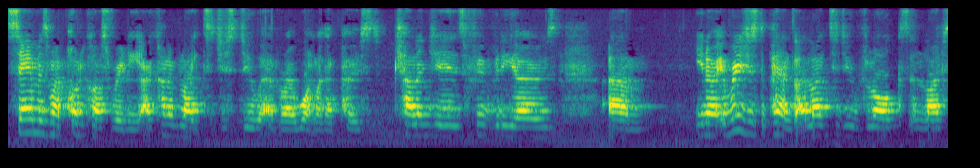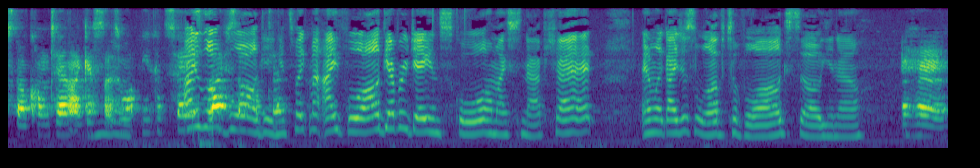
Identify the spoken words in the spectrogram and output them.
same as my podcast really, I kind of like to just do whatever I want. Like I post challenges, food videos. Um, you know, it really just depends. I like to do vlogs and lifestyle content. I guess that's what you could say. I love vlogging. content. It's like my I vlog every day in school on my Snapchat, and like I just love to vlog. So you know. Mhm.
